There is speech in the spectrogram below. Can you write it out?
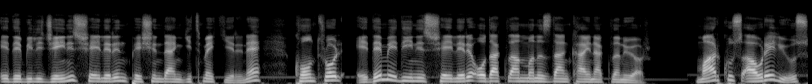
edebileceğiniz şeylerin peşinden gitmek yerine kontrol edemediğiniz şeylere odaklanmanızdan kaynaklanıyor. Marcus Aurelius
